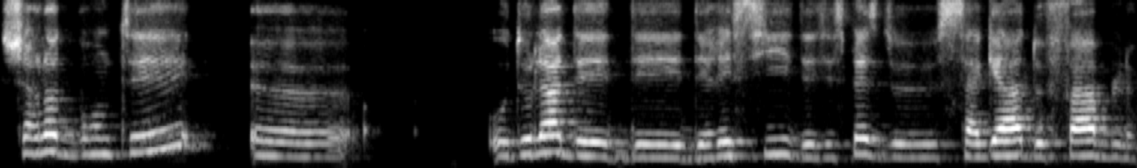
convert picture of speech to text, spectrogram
Charlotte Bronté, euh, au-delà des, récits, des espèces de sagas, de fables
